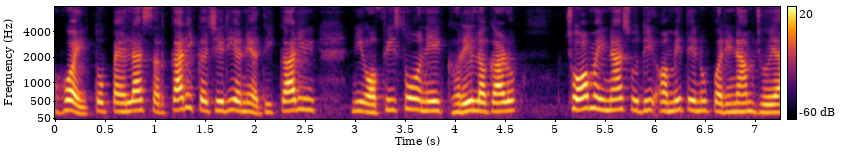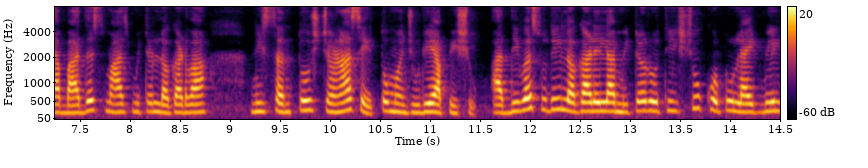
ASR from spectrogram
હોય તો પહેલાં સરકારી કચેરી અને અધિકારીની ઓફિસો અને ઘરે લગાડો. છ મહિના સુધી અમે તેનું પરિણામ જોયા બાદ જ સ્માર્ટ મીટર લગાડવાની સંતોષ જણાશે તો મંજૂરી આપીશું. આ દિવસ સુધી લગાડેલા મીટરોથી શું ખોટું લાઇટ બિલ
